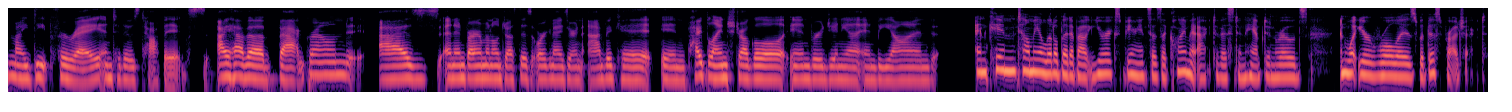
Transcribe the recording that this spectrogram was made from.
my deep foray into those topics. I have a background as an environmental justice organizer and advocate in pipeline struggle in Virginia and beyond. And Kim, tell me a little bit about your experience as a climate activist in Hampton Roads and what your role is with this project.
